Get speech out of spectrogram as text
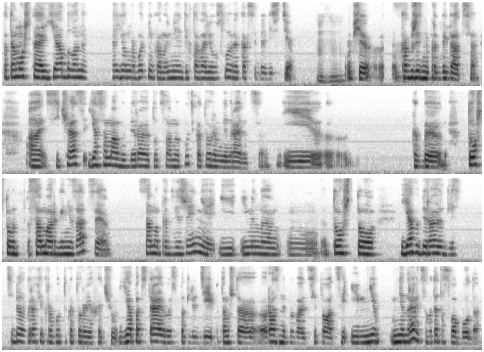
Потому что я была наемным работником, и мне диктовали условия, как себя вести. Угу. вообще как в жизни продвигаться. А сейчас я сама выбираю тот самый путь, который мне нравится. И как бы то, что самоорганизация, самопродвижение и именно то, что я выбираю для себя график работы, который я хочу. Я подстраиваюсь под людей, потому что разные бывают ситуации, и мне, мне нравится вот эта свобода.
